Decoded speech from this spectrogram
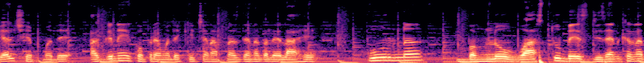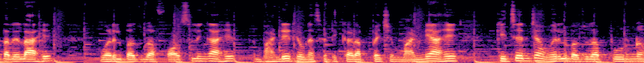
यल शेपमध्ये अग्नेय कोपऱ्यामध्ये किचन आपणास देण्यात आलेला आहे. पूर्ण बंगलो वास्तू बेस डिझाईन करण्यात आलेला आहे. वरील बाजूला फॉल्सलिंग आहे. भांडी ठेवण्यासाठी कडप्प्याची मांडणी आहे. किचनच्या वरील बाजूला पूर्ण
